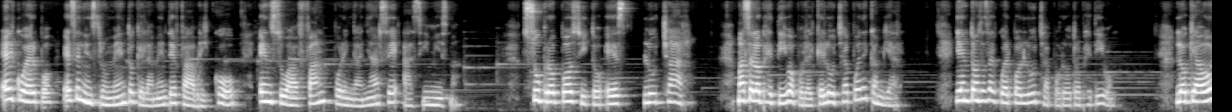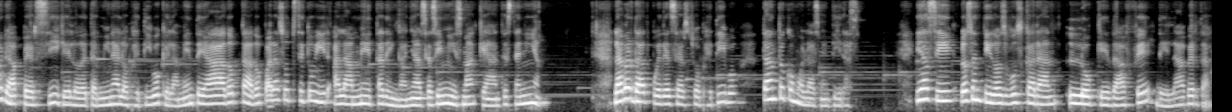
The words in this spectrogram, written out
El cuerpo es el instrumento que la mente fabricó en su afán por engañarse a sí misma. Su propósito es luchar, mas el objetivo por el que lucha puede cambiar. Y entonces el cuerpo lucha por otro objetivo. Lo que ahora persigue lo determina el objetivo que la mente ha adoptado para sustituir a la meta de engañarse a sí misma que antes tenía. La verdad puede ser su objetivo tanto como las mentiras. Y así los sentidos buscarán lo que da fe de la verdad.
